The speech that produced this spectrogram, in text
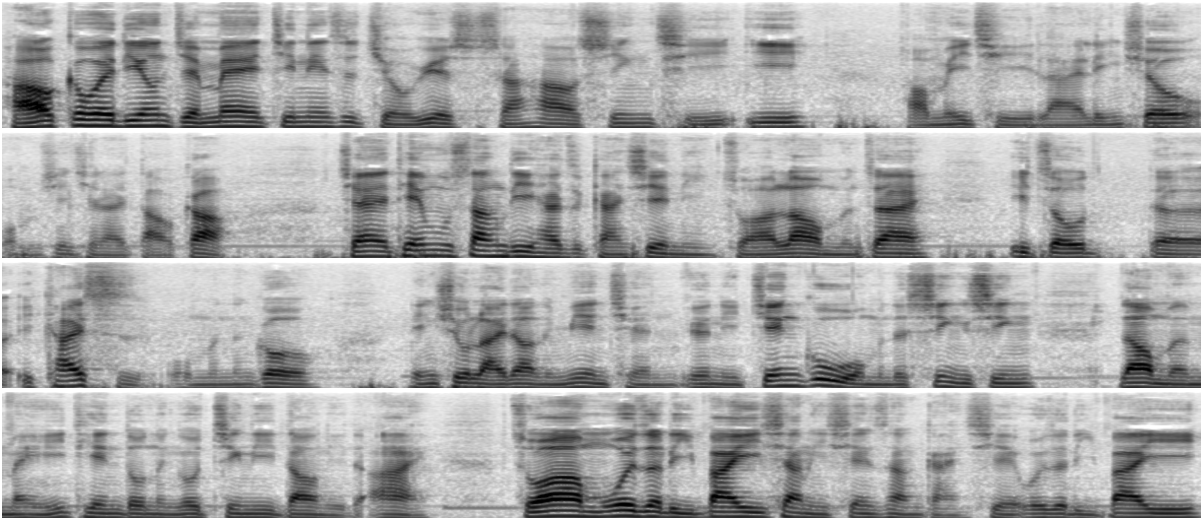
好，各位弟兄姐妹，今天是九月十三号，星期一。好，我们一起来灵修。我们先起来祷告。亲爱的天父上帝，孩子感谢你，主要让我们在一周的一开始，我们能够灵修来到你面前。愿你坚固我们的信心，让我们每一天都能够经历到你的爱。主啊，我们为着礼拜一向你献上感谢。为着礼拜一，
